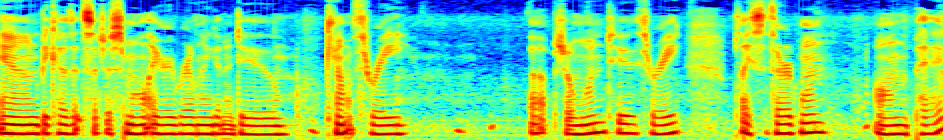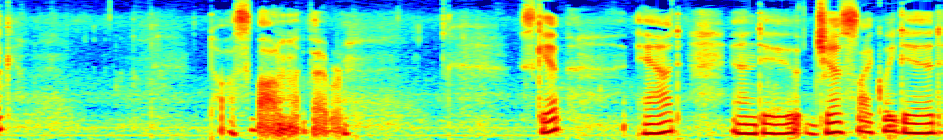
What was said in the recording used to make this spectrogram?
And because it's such a small area, we're only going to do count three up. So one, two, three. Place the third one on the peg. Toss the bottom loop over. Skip, add, and do just like we did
